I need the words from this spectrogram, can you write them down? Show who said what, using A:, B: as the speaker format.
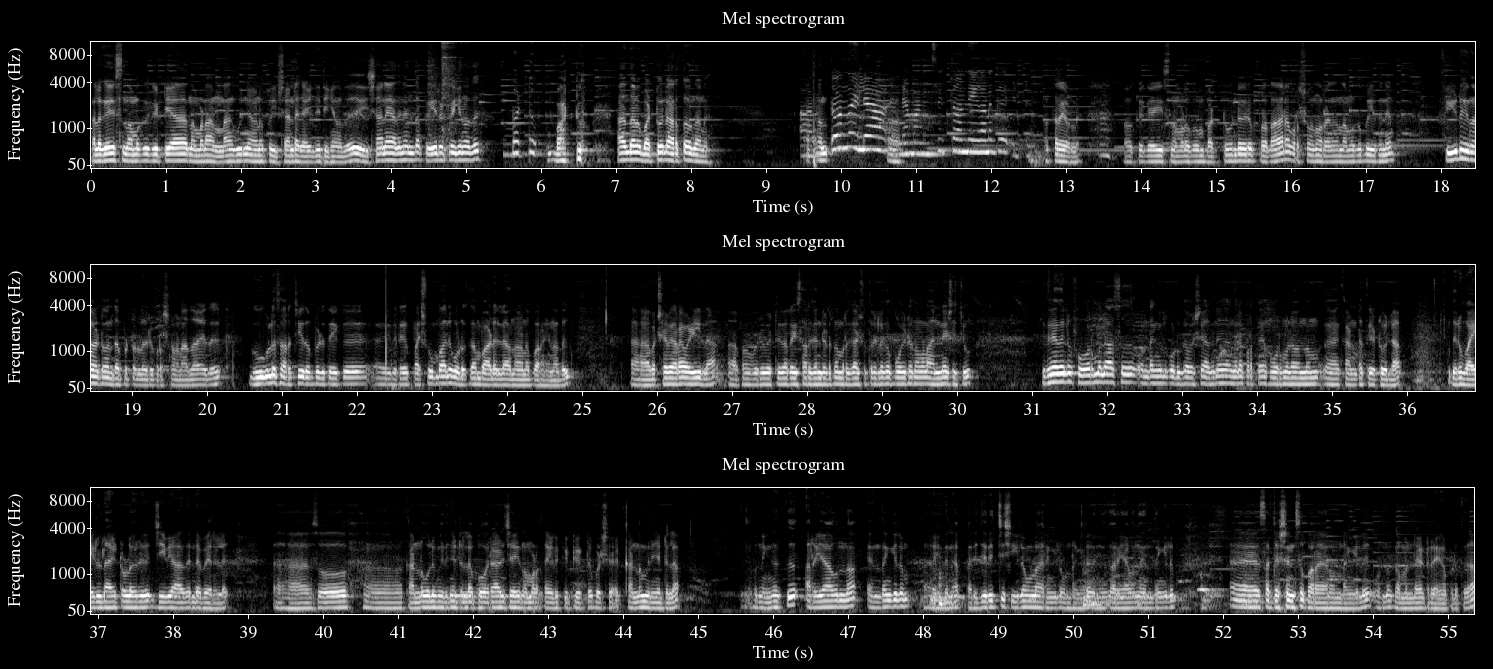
A: Hello guys നമുക്ക് കിട്ടിയ നമ്മുടെ അണ്ണാങ്കുഞ്ഞാണ് ഇപ്പോൾ ഈശാന്റെ കയ്യിലിരിക്കുന്നത്. ഈശാനെ അതിനെന്താ പേരിട്ടിരിക്കുന്നത്?
B: ബട്ടു.
A: ബട്ടു. അതെന്താണ്? ബട്ടുവിന്റെ അർത്ഥം എന്താണ്?
B: അത്രേ
A: അത്രയേ ഉള്ളൂ. ഓക്കെ ഗൈസ് നമ്മളിപ്പം ബട്ടുവിന്റെ ഒരു പ്രധാന പ്രശ്നം എന്ന് പറയുന്നത് നമുക്കിപ്പോൾ ഇതിനെ ഫീഡ് ചെയ്യുന്നതുമായിട്ട് ബന്ധപ്പെട്ടുള്ള ഒരു പ്രശ്നമാണ്. അതായത് ഗൂഗിളിൽ സെർച്ച് ചെയ്തപ്പോഴത്തേക്ക് ഇതിന് പശുവും പാൽ കൊടുക്കാൻ പാടില്ല എന്നാണ് പറയുന്നത്. പക്ഷേ വേറെ വഴിയില്ല. അപ്പം ഒരു വെറ്റിനറി സർജന്റെ അടുത്ത് മൃഗാശുപത്രിയിലൊക്കെ പോയിട്ട് നമ്മൾ അന്വേഷിച്ചു. ഇതിനേതെങ്കിലും ഫോർമുലാസ് ഉണ്ടെങ്കിൽ കൊടുക്കുക. പക്ഷേ അതിന് അങ്ങനെ പ്രത്യേക ഫോർമുല ഒന്നും കണ്ടെത്തിയിട്ടില്ല. ഇതൊരു വൈൽഡായിട്ടുള്ളൊരു ജീവി അതിന്റെ പേരിൽ സോ കണ്ണുപോലും വിരിഞ്ഞിട്ടില്ല. അപ്പോൾ ഒരാഴ്ചയായി നമ്മുടെ കയ്യിൽ കിട്ടിയിട്ട് പക്ഷേ കണ്ണും വിരിഞ്ഞിട്ടില്ല. അപ്പോൾ നിങ്ങൾക്ക് അറിയാവുന്ന എന്തെങ്കിലും ഇതിനെ പരിചരിച്ച് ശീലമുള്ള ആരെങ്കിലും ഉണ്ടെങ്കിൽ നിങ്ങൾക്ക് അറിയാവുന്ന എന്തെങ്കിലും സജഷൻസ് പറയാനുണ്ടെങ്കിൽ ഒന്ന് കമന്റായിട്ട് രേഖപ്പെടുത്തുക.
